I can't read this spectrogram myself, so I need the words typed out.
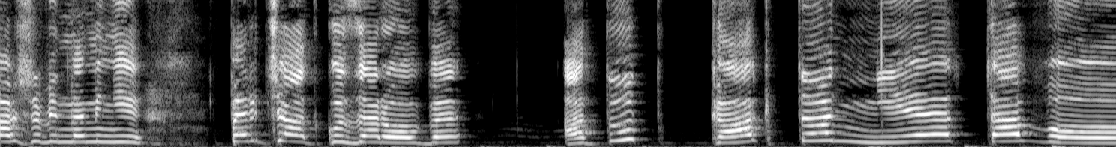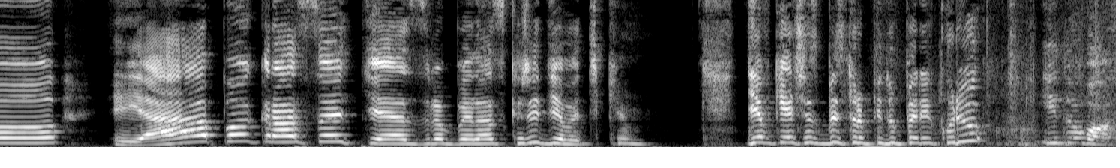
думав, що він на мені перчатку заробить. А тут как-то не того. Я по красоті зробила. Скажи, дівчатки. Дівки, я зараз швидко піду перекурю і до вас.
